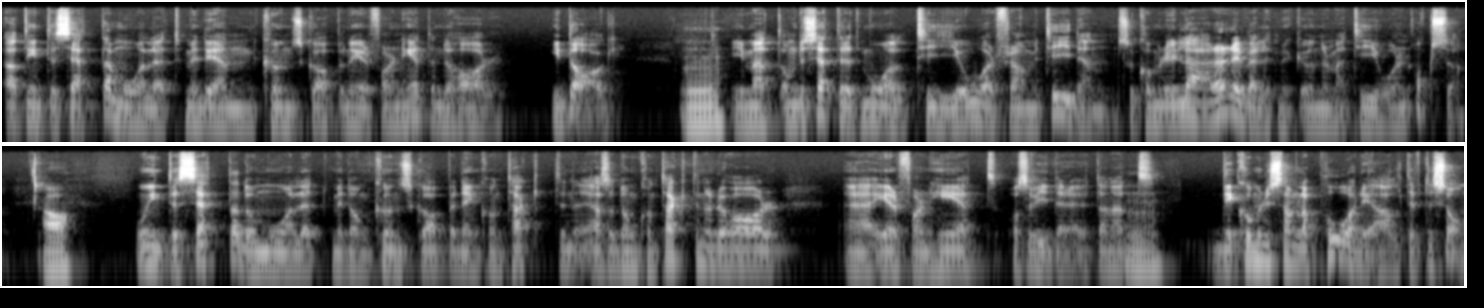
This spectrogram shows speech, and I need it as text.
att inte sätta målet med den kunskapen och erfarenheten du har idag. I och med att om du sätter ett mål tio år fram i tiden så kommer du lära dig väldigt mycket under de här tio åren också. ja, Och inte sätta då målet med de kunskaper, den kontakten, alltså de kontakterna du har, eh, erfarenhet och så vidare. Utan att det kommer du samla på dig allt eftersom.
